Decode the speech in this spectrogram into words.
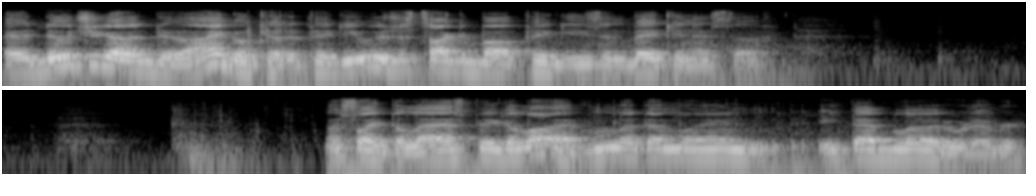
Hey, do what you gotta do. I ain't gonna kill the piggy. We was just talking about piggies and bacon and stuff. That's like the last pig alive. I'm gonna let that man eat that blood or whatever.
